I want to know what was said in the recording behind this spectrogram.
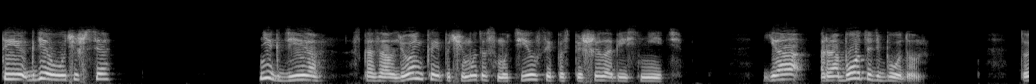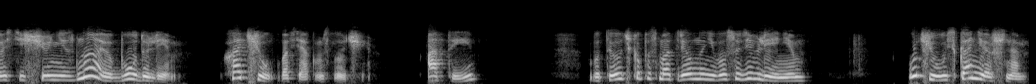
Ты где учишься?» «Нигде», — сказал Ленька и почему-то смутился и поспешил объяснить. «Я работать буду. То есть еще не знаю, буду ли. Хочу, во всяком случае. А ты? Бутылочка посмотрел на него с удивлением. Учусь, конечно.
